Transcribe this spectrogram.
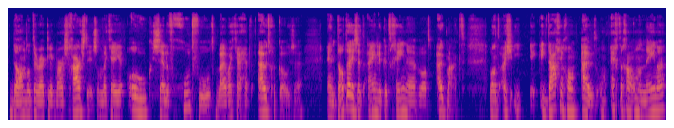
Dan dat er werkelijk waar schaarste is. Omdat jij je ook zelf goed voelt bij wat jij hebt uitgekozen. En dat is uiteindelijk hetgene wat uitmaakt. Want als je, ik, ik daag je gewoon uit om echt te gaan ondernemen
